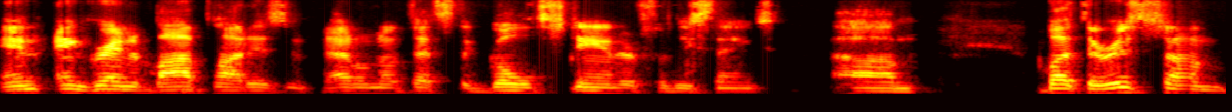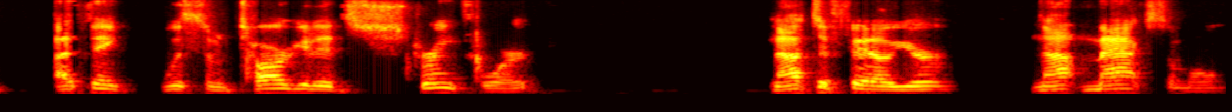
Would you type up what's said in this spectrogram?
And and granted, Bod Pod isn't. I don't know if that's the gold standard for these things. Um, but there is some, I think, with some targeted strength work, not to failure, not maximal,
